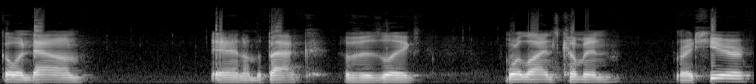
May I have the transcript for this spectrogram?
going down and on the back of his legs. More lines coming right here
